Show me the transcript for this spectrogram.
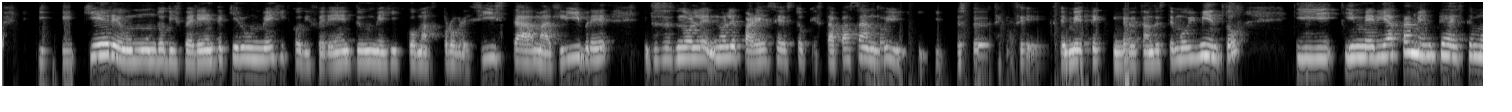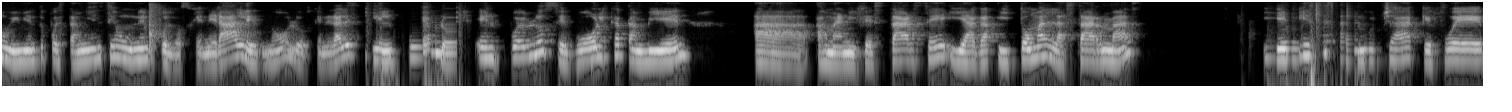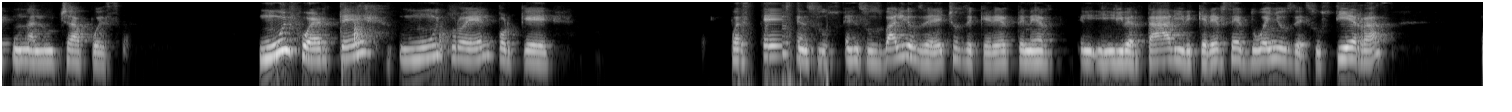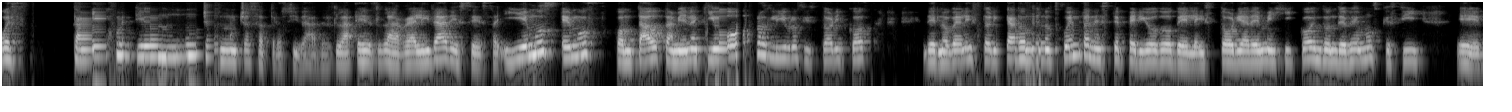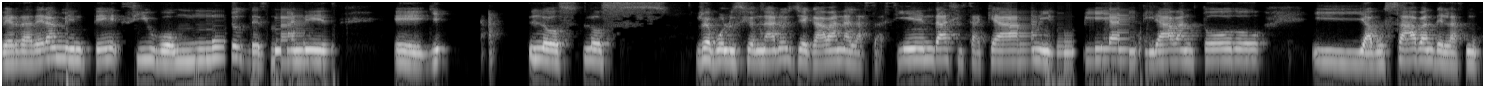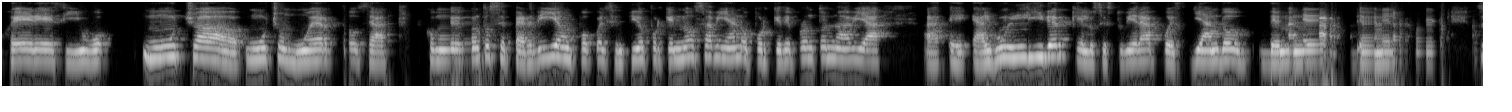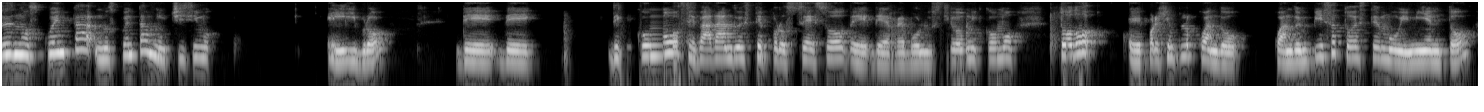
quiere un mundo diferente, quiere un México diferente, un México más progresista, más libre. Entonces no le, no le parece esto que está pasando y, se, mete encabezando este movimiento. Y inmediatamente a este movimiento pues también se unen pues los generales, ¿no? Los generales y el pueblo. El pueblo se volca también a, manifestarse y, haga, y toman las armas y empieza esta lucha que fue una lucha pues muy fuerte, muy cruel, porque pues ellos en sus, en sus válidos derechos de querer tener libertad y de querer ser dueños de sus tierras, pues también cometieron muchas, muchas atrocidades. La, es, la realidad es esa. Y hemos, hemos contado también aquí otros libros históricos de novela histórica donde nos cuentan este periodo de la historia de México, en donde vemos que sí, eh, verdaderamente sí hubo muchos desmanes, eh, los, los revolucionarios llegaban a las haciendas y saqueaban y rompían y tiraban todo y abusaban de las mujeres y hubo mucho, mucho muerto, o sea, como de pronto se perdía un poco el sentido porque no sabían o porque de pronto no había eh, algún líder que los estuviera pues guiando de manera, de manera correcta. Entonces nos cuenta, nos cuenta muchísimo el libro de, cómo se va dando este proceso de, revolución y cómo todo, eh, por ejemplo, cuando, cuando empieza todo este movimiento,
